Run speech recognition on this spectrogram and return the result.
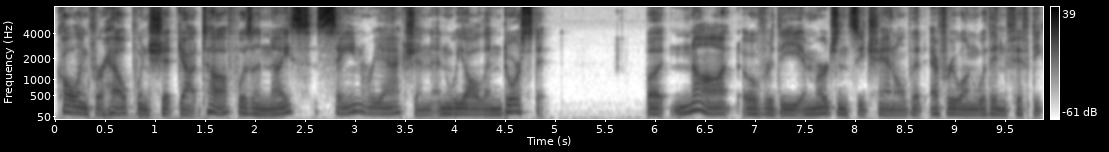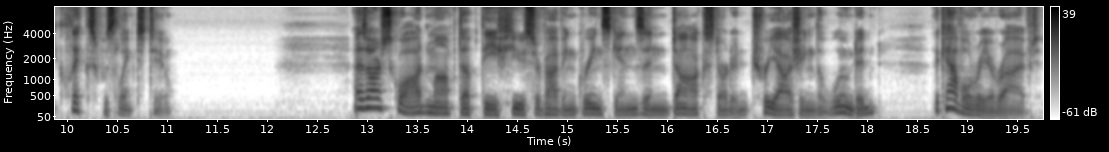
Calling for help when shit got tough was a nice, sane reaction, and we all endorsed it. But not over the emergency channel that everyone within 50 clicks was linked to. As our squad mopped up the few surviving greenskins and Doc started triaging the wounded, the cavalry arrived.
